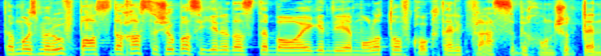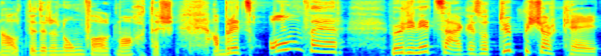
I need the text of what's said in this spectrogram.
da muss man aufpassen, da kann es schon passieren, dass du mal irgendwie einen Molotow-Cocktail Fresse bekommst und dann halt wieder einen Unfall gemacht hast. Aber jetzt unfair würde ich nicht sagen, so typisch Arcade.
